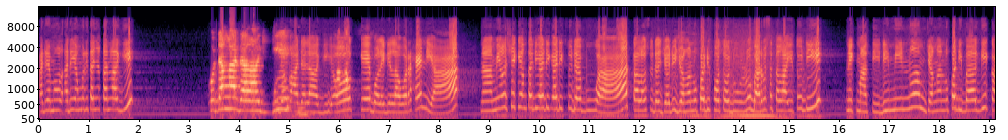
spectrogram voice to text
Ada yang mau ada yang mau ditanyakan lagi? Udah nggak ada lagi. Udah nggak ada lagi. Oke, boleh di lower hand ya. Nah, milkshake yang tadi adik-adik sudah buat, kalau sudah jadi jangan lupa difoto dulu, baru setelah itu dinikmati, diminum. Jangan lupa dibagi ke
